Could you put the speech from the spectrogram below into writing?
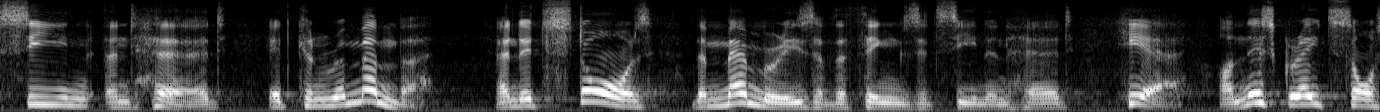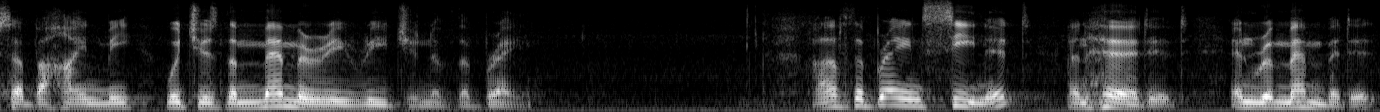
seen and heard, it can remember. And it stores the memories of the things it's seen and heard here, on this great saucer behind me, which is the memory region of the brain. Now, if the brain's seen it and heard it and remembered it,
